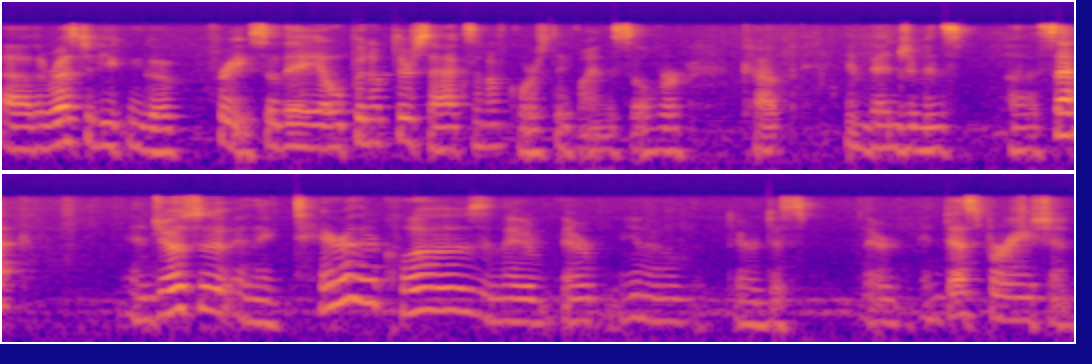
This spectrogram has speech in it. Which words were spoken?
Uh, the rest of you can go free. So they open up their sacks, and of course, they find the silver cup in Benjamin's uh, sack. And Joseph, and they tear their clothes, and they're, they're you know, they're, dis, they're in desperation.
